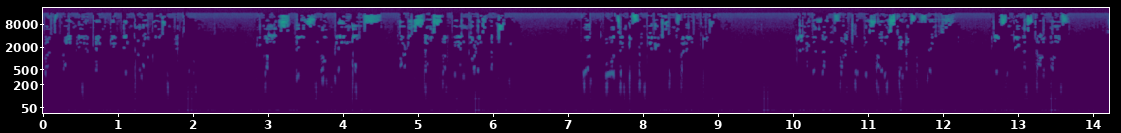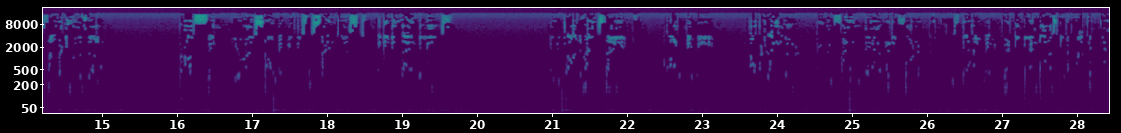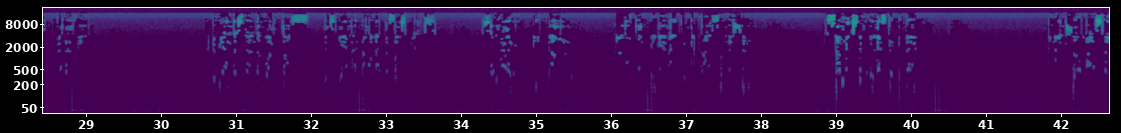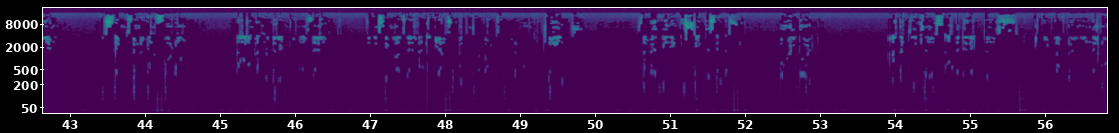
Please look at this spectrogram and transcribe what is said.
first time you can bring them to a. Because there is no blend of God is Saraswati and God is Lakshmi. Both goes in different directions for education. And it is unfortunately sorry state of affairs. If you take a stop of somebody who is a uh, that actual last time, the same thing got a photo. The other one didn't go there. The DC goes there, and the other one is going to the James. So maybe you can see this industry. Who will do it? Are the teachers, are the directors, people are doing on their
